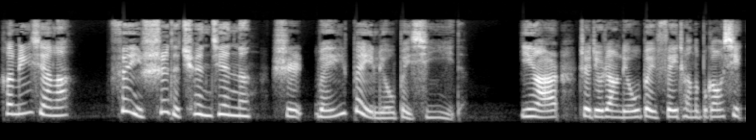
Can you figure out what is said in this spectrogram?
很明显了，费师的劝谏呢？是违背刘备心意的，因而这就让刘备非常的不高兴，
